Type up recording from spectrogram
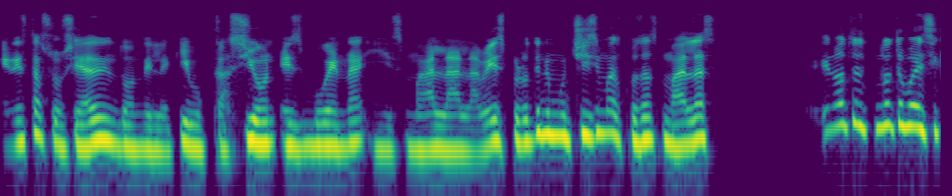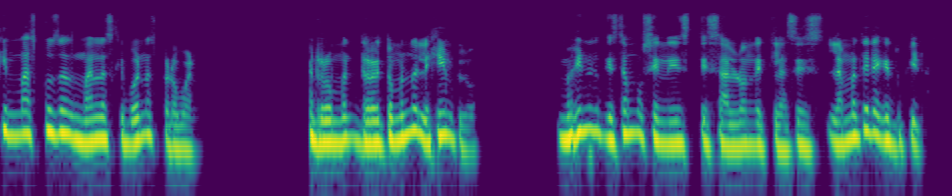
en esta sociedad en donde la equivocación es buena y es mala a la vez, pero tiene muchísimas cosas malas. Eh, no te, no te voy a decir que más cosas malas que buenas, pero bueno, retomando el ejemplo, imagínate que estamos en este salón de clases, la materia que tú quieras.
